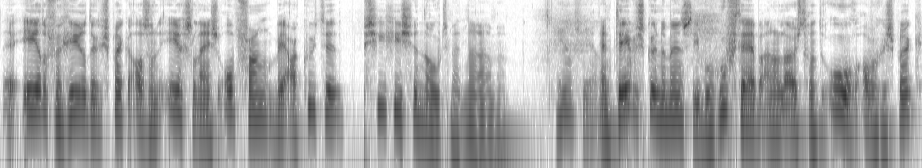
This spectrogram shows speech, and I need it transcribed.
Eh, Eerder fungeren de gesprekken als een eerste lijns opvang bij acute psychische nood met name. Heel veel. En tevens kunnen mensen die behoefte hebben aan een luisterend oor of een gesprek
